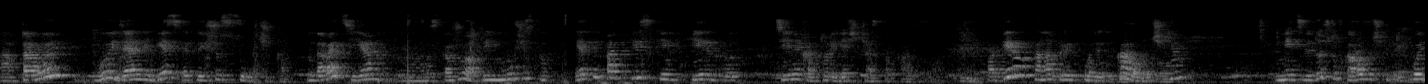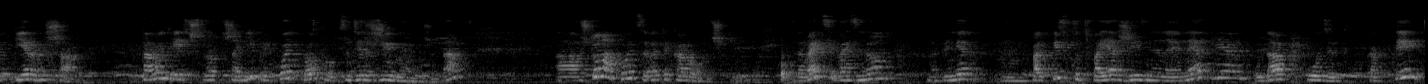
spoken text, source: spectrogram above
А второй, твой идеальный вес, это еще с супчиком. Ну, давайте я расскажу о преимуществах этой подписки перед вот теми, которые я сейчас показывала. Во-первых, она приходит в коробочке. Имейте в виду, что в коробочке приходит первый шаг. Второй, третий, четвертый шаги приходят просто вот содержимое уже. Да? А, что находится в этой коробочке? Давайте возьмем, например, подписку «Твоя жизненная энергия», куда входит коктейль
